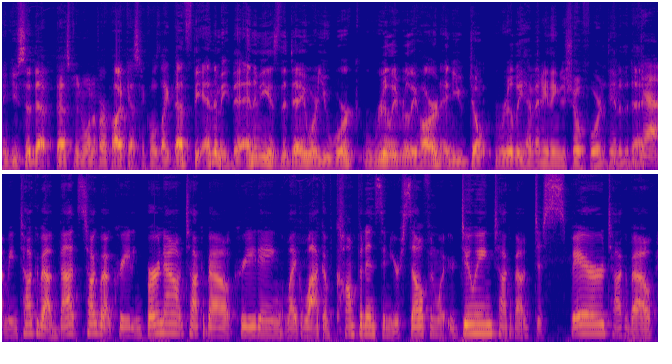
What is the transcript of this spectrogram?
And you said that best in one of our podcast, Nicole's like, that's the enemy. The enemy is the day where you work really, really hard and you don't really have anything to show for it at the end of the day. Yeah. I mean, talk about that. Talk about creating burnout. Talk about creating like lack of confidence in yourself and what you're doing. Talk about despair. Talk about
